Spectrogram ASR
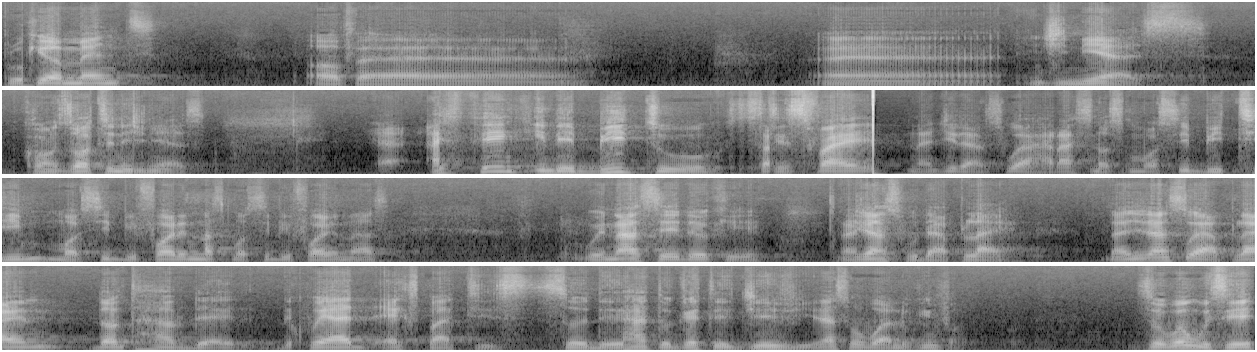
procurement of uh, uh, engineers, consulting engineers. I think in a bid to satisfy Nigerians who are harassing us, must it be team, must it be foreigners, must it be foreigners? We now said, okay, Nigerians would apply. Nigerians who are applying don't have the required expertise, so they have to get a JV. That's what we're looking for. So when we say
